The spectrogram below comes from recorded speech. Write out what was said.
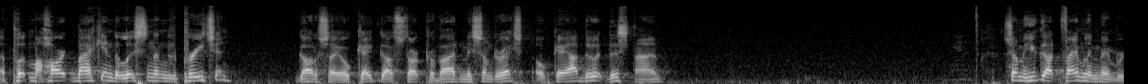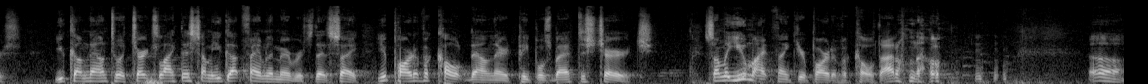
I put my heart back into listening to the preaching, God will say, okay, God will start providing me some direction. Okay, I'll do it this time. Some of you got family members you come down to a church like this, some of you got family members that say, You're part of a cult down there at People's Baptist Church. Some of you might think you're part of a cult. I don't know. uh,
